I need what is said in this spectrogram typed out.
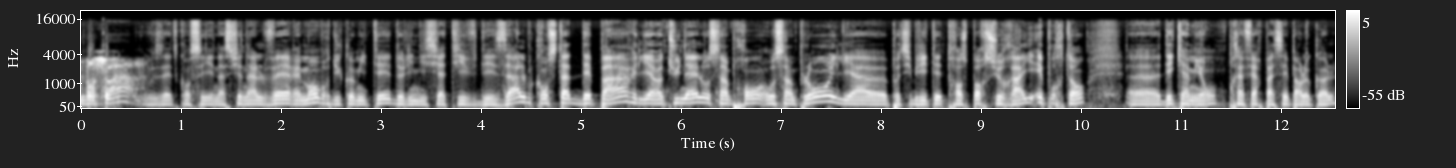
Bonsoir. Vous êtes conseiller national vert et membre du comité de l'initiative des Alpes. Constat de départ, il y a un tunnel au Simplon il y a euh, possibilité de transport sur rail et pourtant euh, des camions préfèrent passer par le col.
